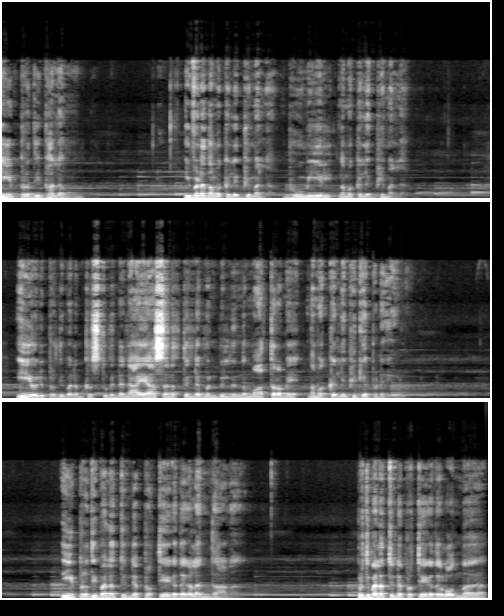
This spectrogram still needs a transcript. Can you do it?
ഈ പ്രതിഫലം ഇവിടെ നമുക്ക് ലഭ്യമല്ല. ഭൂമിയിൽ നമുക്ക് ലഭ്യമല്ല. ഈ ഒരു പ്രതിഫലം ക്രിസ്തുവിന്റെ ന്യായാസനത്തിന്റെ മുൻപിൽ നിന്ന് മാത്രമേ നമുക്ക് ലഭിക്കപ്പെടുകയുള്ളൂ. ഈ പ്രതിഫലത്തിന്റെ പ്രത്യേകതകൾ എന്താണ്? പ്രതിഫലത്തിന്റെ പ്രത്യേകതകൾ ഒന്ന്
